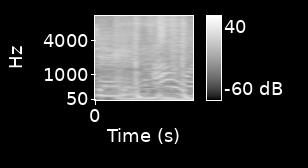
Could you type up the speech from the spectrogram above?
Hours.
